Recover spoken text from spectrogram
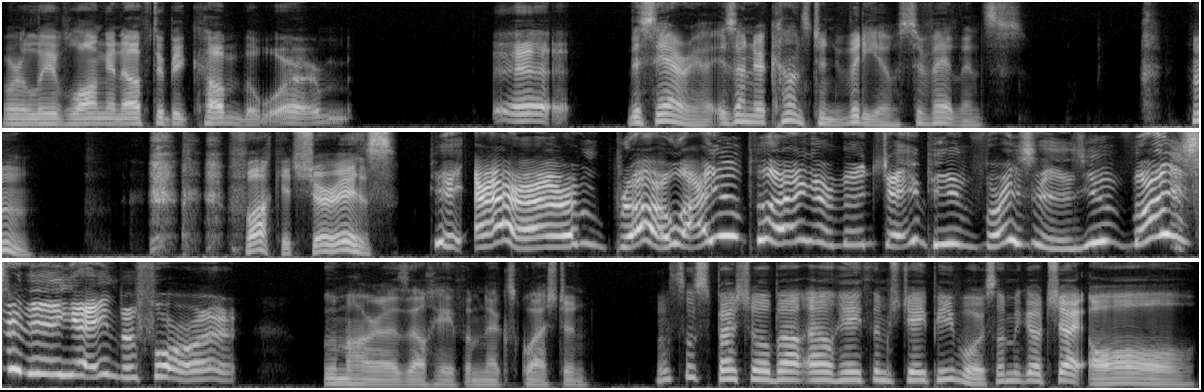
or live long enough to become the worm. This area is under constant video surveillance. Hmm. Fuck, it sure is. Um, bro, are you playing in the JP Voices? You've voiced in the game before. Umahara as Alhaitham. Next question. What's so special about Alhaitham's JP voice? Let me go check. Oh.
